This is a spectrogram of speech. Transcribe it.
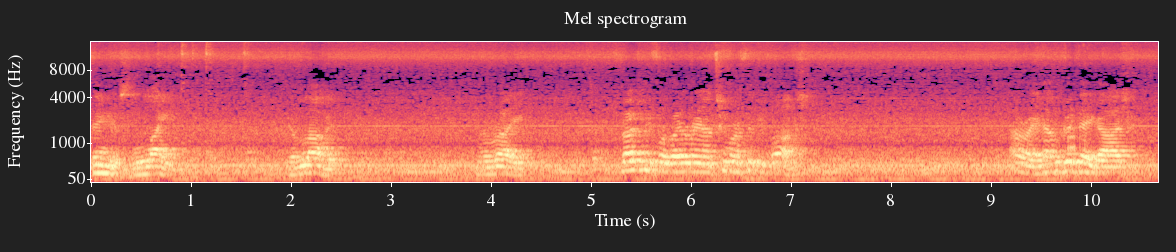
Thing is light. You'll love it. All right, especially for right around 250 bucks. All right, have a good day, guys.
